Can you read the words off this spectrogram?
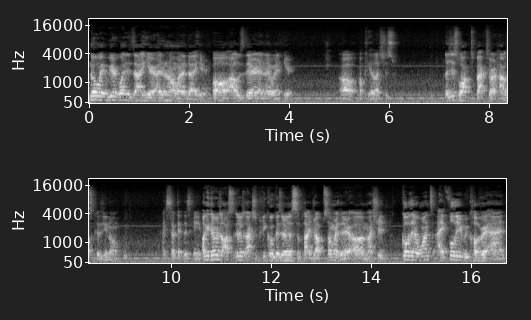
No way, we are going to die here. I do not want to die here. Oh, I was there and I went here. Oh, okay, let's just... Let's just walk back to our house because, you know, I suck at this game. Okay, there was also, there was actually pretty cool because there was a supply drop somewhere there. Um, I should go there once I fully recover and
